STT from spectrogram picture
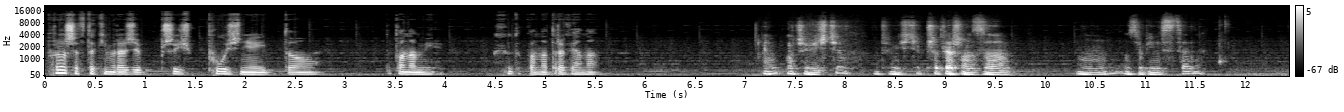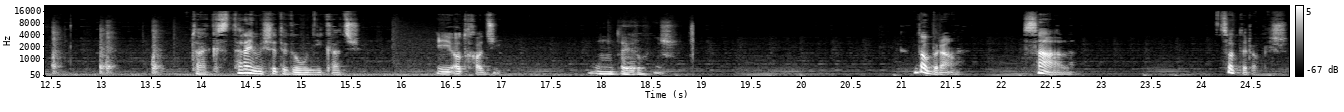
Proszę w takim razie przyjść później do, do pana mi, do pana Trawiana. Oczywiście, oczywiście. Przepraszam za mm, zrobienie sceny. Tak, starajmy się tego unikać. I odchodzi. No to ja również. Dobra. Sal. Co ty robisz?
